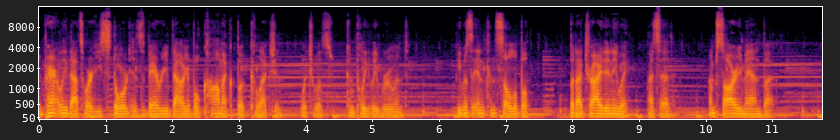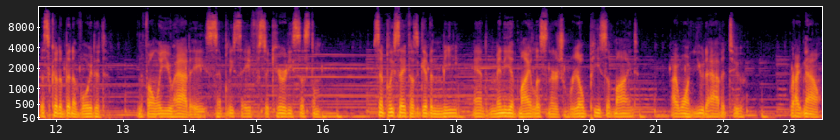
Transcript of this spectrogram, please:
Apparently, that's where he stored his very valuable comic book collection, which was completely ruined. He was inconsolable, but I tried anyway. I said, I'm sorry, man, but this could have been avoided if only you had a SimpliSafe security system. SimpliSafe has given me and many of my listeners real peace of mind. I want you to have it too. Right now,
